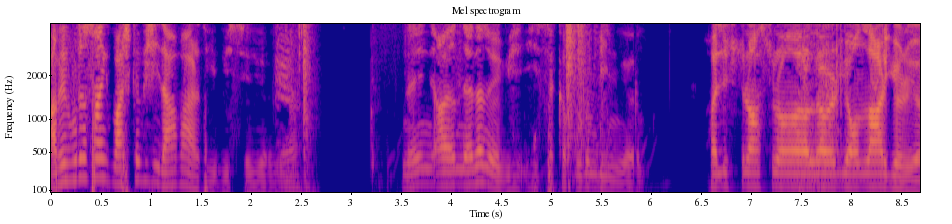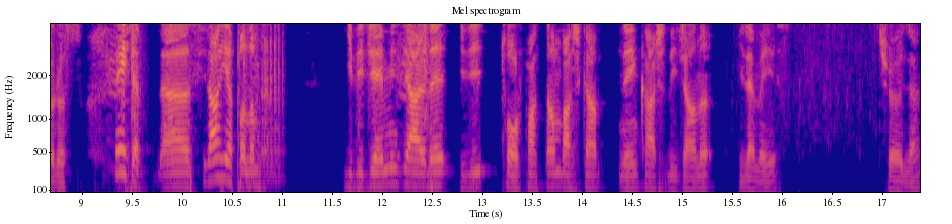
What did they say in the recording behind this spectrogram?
Abi burada sanki başka bir şey daha vardı gibi hissediyorum ya. Ne, neden öyle bir hisse kapıldım bilmiyorum. Halüsinasyonlar görüyoruz. Neyse e, silah yapalım. Gideceğimiz yerde bizi torpaktan başka neyin karşılayacağını bilemeyiz. Şöyle.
